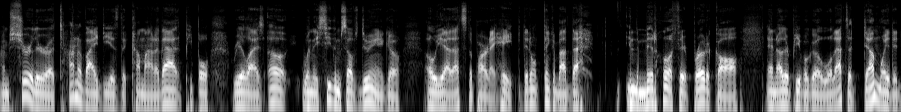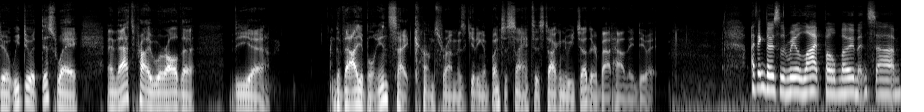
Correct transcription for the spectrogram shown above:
I'm sure there are a ton of ideas that come out of that. People realize, oh, when they see themselves doing it, go, oh, yeah, that's the part I hate. But they don't think about that in the middle of their protocol and other people go well that's a dumb way to do it we do it this way and that's probably where all the the uh, the valuable insight comes from is getting a bunch of scientists talking to each other about how they do it I think those are the real light bulb moments. Um,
